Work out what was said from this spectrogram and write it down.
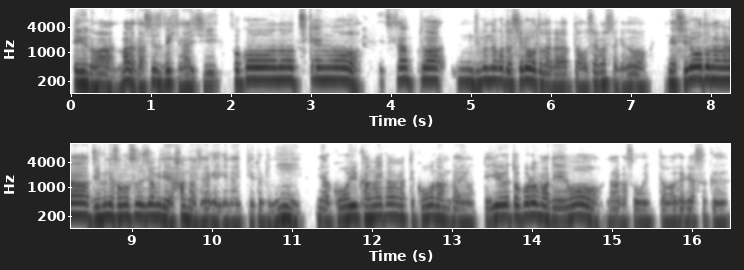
ていうのは、まだ脱出できてないし、そこの知見を、市さんは自分のこと素人だからとはおっしゃいましたけど、ね、素人ながら自分でその数字を見て判断しなきゃいけないっていう時に、いや、こういう考え方があってこうなんだよっていうところまでを、なんかそういった分かりやすく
